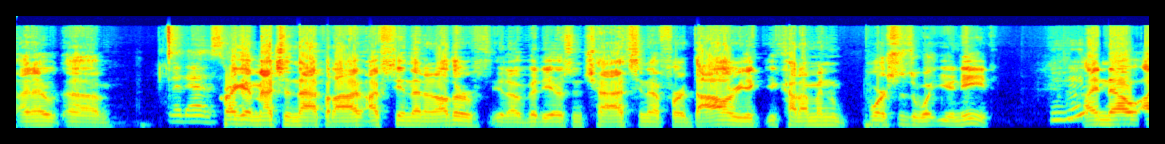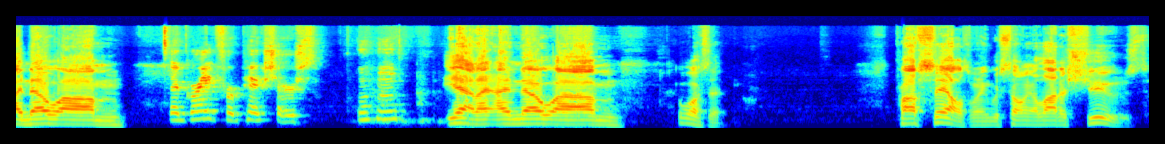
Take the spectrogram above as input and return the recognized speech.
I know um, It is. Craig had mentioned that, but I, I've seen that in other, you know, videos and chats, you know, for a dollar, you, you cut them in portions of what you need. hmm I know, I know, um, They're great for pictures. hmm Yeah, and I, I know um who was it? Prof Sales when he was selling a lot of shoes.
